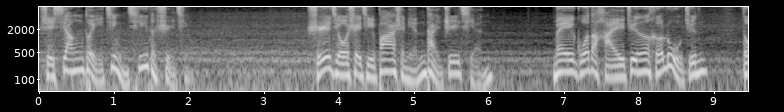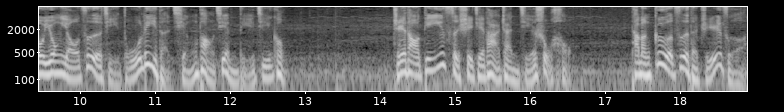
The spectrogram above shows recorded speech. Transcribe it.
是相对近期的事情，19世纪80年代之前，美国的海军和陆军都拥有自己独立的情报间谍机构。直到第一次世界大战结束后，他们各自的职责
